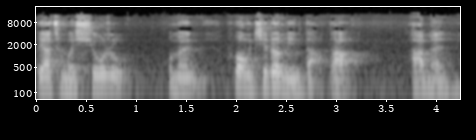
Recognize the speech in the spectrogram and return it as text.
不要成为羞辱。我们奉基督名祷告，阿门。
